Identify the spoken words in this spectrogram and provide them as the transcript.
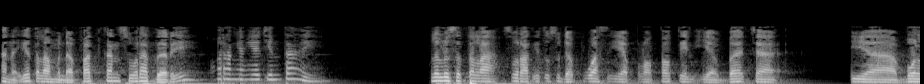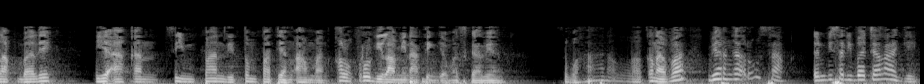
Karena ia telah mendapatkan surat dari orang yang ia cintai. Lalu setelah surat itu sudah puas, ia pelototin, ia baca, ia bolak-balik, ia akan simpan di tempat yang aman. Kalau perlu dilaminating jemaah sekalian. Subhanallah. Kenapa? Biar nggak rusak dan bisa dibaca lagi.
